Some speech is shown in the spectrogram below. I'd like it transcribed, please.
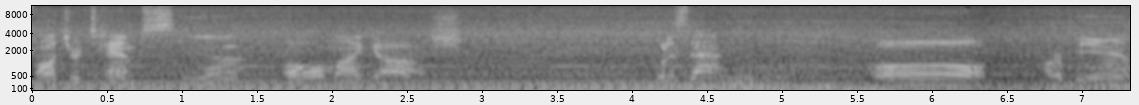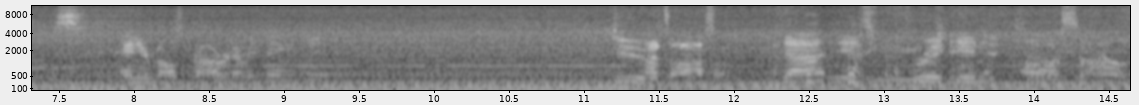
Oh, it's your temps? Yeah. Oh my gosh. What is that? Oh! RPMs. And your miles per hour and everything? Yeah. Dude. That's awesome. That is freaking awesome.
